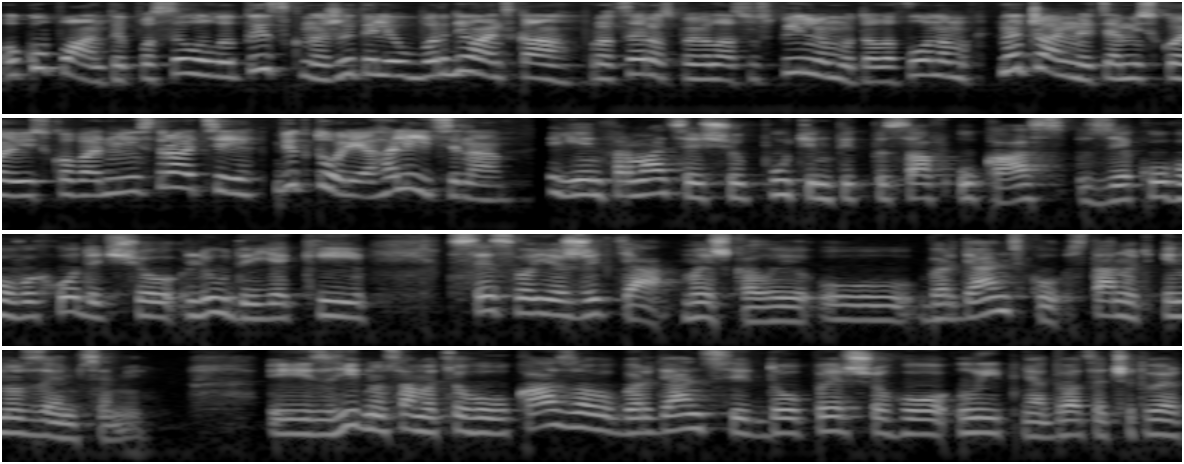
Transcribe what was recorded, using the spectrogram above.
Окупанти посилили тиск на жителів Бордянська. Про це розповіла Суспільному телефоном начальниця міської військової адміністрації Вікторія Галіціна. Є інформація, що Путін підписав указ, з якого виходить, що люди, які все своє життя мешкали у Бердянську, стануть іноземцями. І згідно саме цього указу, бердянці до 1 липня 2024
